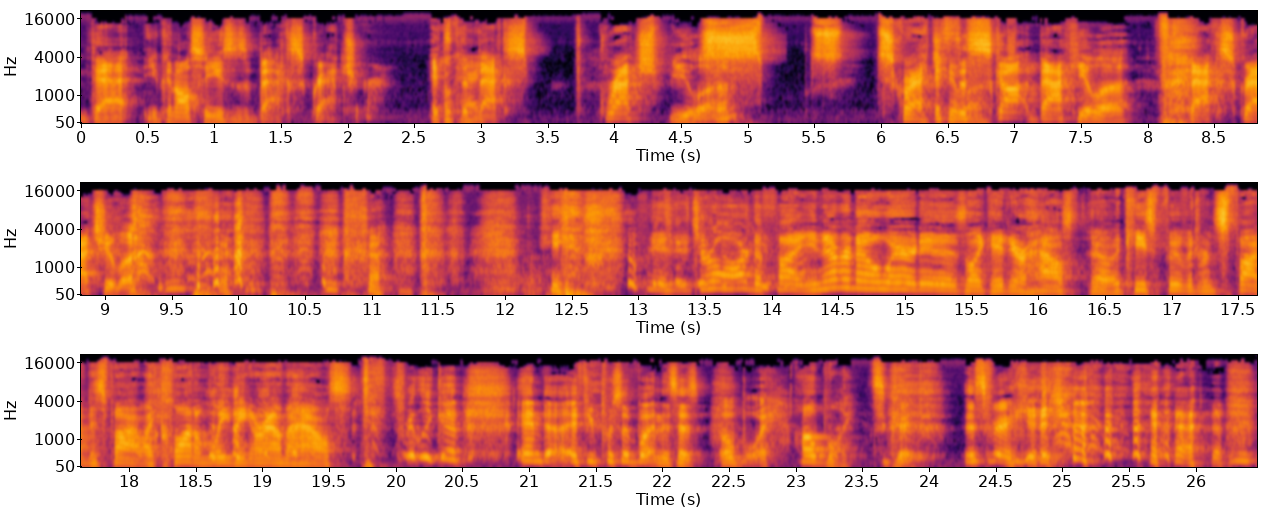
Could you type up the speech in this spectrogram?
that you can also use as a back scratcher. It's the Okay. back scratchula. Scratch. It's the Scott Bakula back scratchula. it's real hard to find. You never know where it is, like in your house, though. It keeps moving from spot to spot, like quantum leaping around the house. It's really good. And uh, if you push a button, it says, "Oh boy, Oh boy. it's great. It's very good."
